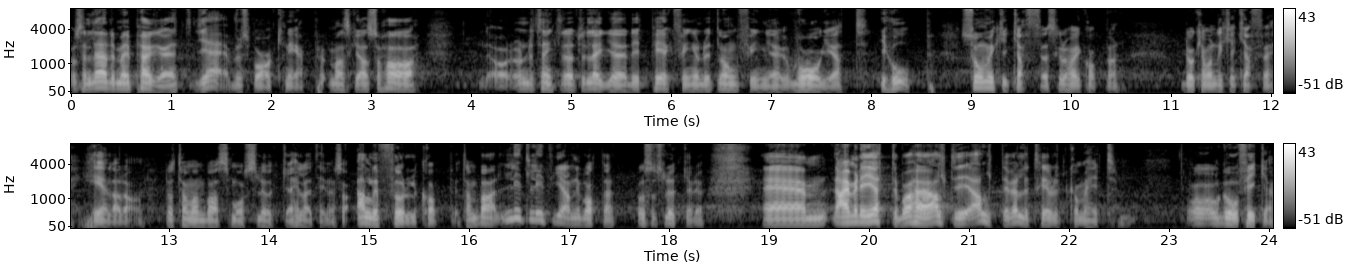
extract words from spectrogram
och sen lärde mig Perra ett jävligt bra knep. Man ska alltså ha, om du tänker dig att du lägger ditt pekfinger och ditt långfinger vågrätt ihop. Så mycket kaffe ska du ha i koppen. Då kan man dricka kaffe hela dagen. Då tar man bara små slurkar hela tiden. Så aldrig full kopp, utan bara lite, lite grann i botten och så slurkar du. Eh, nej, men det är jättebra här. Alltid, alltid väldigt trevligt att komma hit. Och, och god fika.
